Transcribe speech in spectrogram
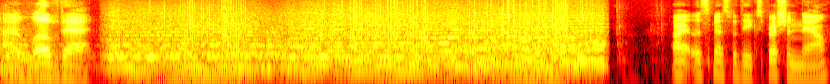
I love that. All right, let's mess with the expression now.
